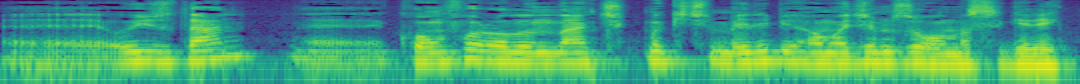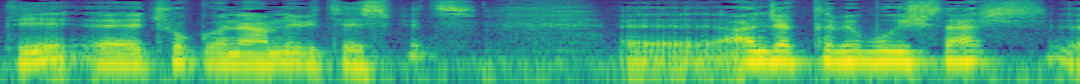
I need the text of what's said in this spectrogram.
E, o yüzden e, konfor alanından çıkmak için belli bir amacımız olması gerektiği e, çok önemli bir tespit. E, ancak tabii bu işler e,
